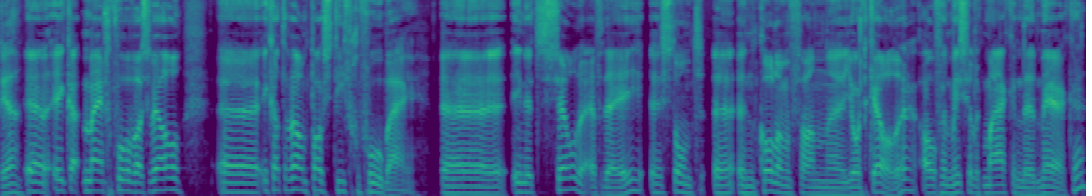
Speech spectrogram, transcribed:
ja. uh, ik, mijn gevoel was wel, uh, ik had er wel een positief gevoel bij. in hetzelfde FD stond een column van Jort Kelder over misselijkmakende merken.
